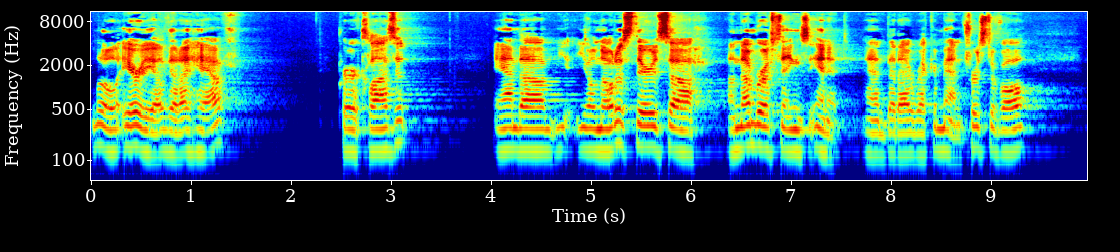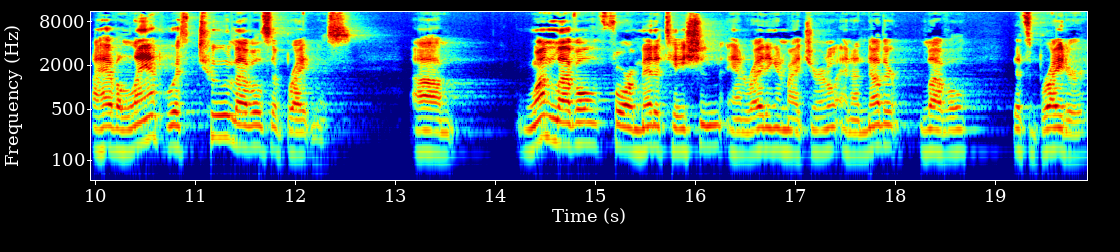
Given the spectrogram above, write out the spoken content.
little area that I have, prayer closet, and um, you'll notice there's uh, a number of things in it and that I recommend. First of all, I have a lamp with two levels of brightness. Um, one level for meditation and writing in my journal, and another level that's brighter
